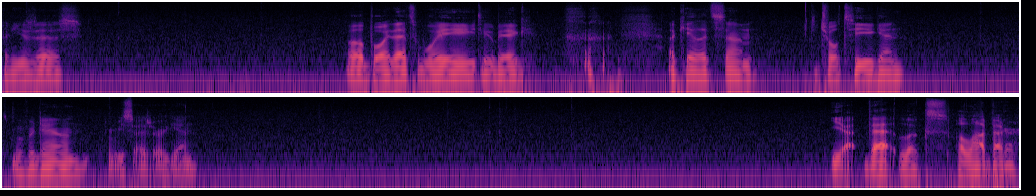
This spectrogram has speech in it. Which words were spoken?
Gotta use this. Oh boy, that's way too big. okay, let's um, Control T again. Let's move her down resize her again. Yeah, that looks a lot better.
